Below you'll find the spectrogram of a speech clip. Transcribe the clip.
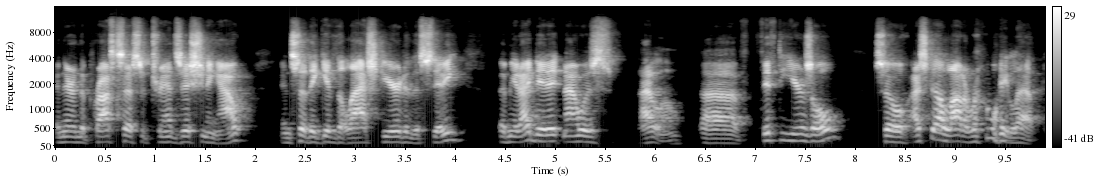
and they're in the process of transitioning out. And so they give the last year to the city. I mean, I did it and I was, I don't know, uh, 50 years old. So I still have a lot of runway left.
